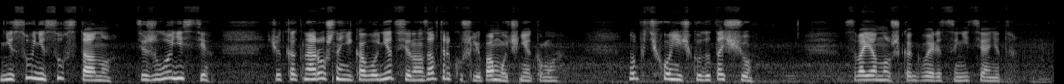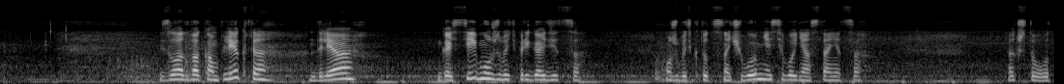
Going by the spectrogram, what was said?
несу, несу, встану. Тяжело нести. Что-то как нарочно никого нет, все на завтрак ушли, помочь некому. Ну, потихонечку дотащу. Своя нож, как говорится, не тянет. Взяла два комплекта для гостей, может быть, пригодится. Может быть, кто-то с ночевой у меня сегодня останется. Так что вот.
